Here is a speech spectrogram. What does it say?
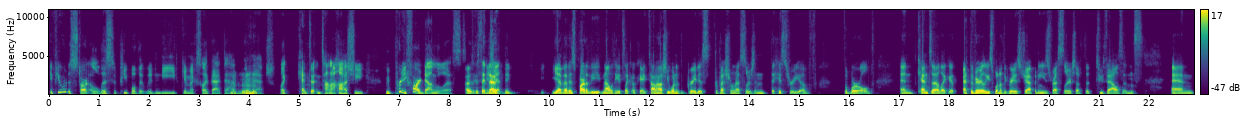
if you were to start a list of people that would need gimmicks like that to have a good Mhm. match, like Kenta and Tanahashi, be pretty far down the list. i was gonna say and that they yeah, that is part of the novelty. It's like, okay, Tanahashi, one of the greatest professional wrestlers in the history of the world, and Kenta, like at, at the very least, one of the greatest Japanese wrestlers of the 2000s. And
